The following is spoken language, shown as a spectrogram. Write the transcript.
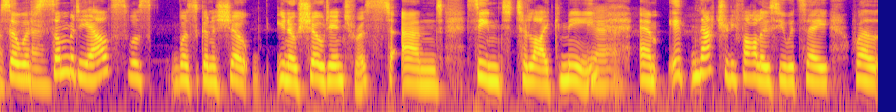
So if somebody else was was going to show, you know, showed interest and seemed to like me, Yeah. um, it naturally follows. You would say, well,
